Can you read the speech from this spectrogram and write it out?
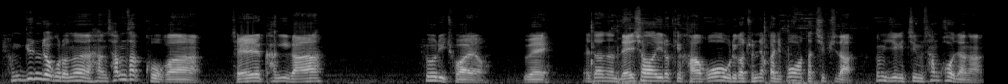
평균적으로는 한 3, 4코어가 제일 가기가 효율이 좋아요 왜? 일단은 내셔 이렇게 가고 우리가 존냐까지 뽑았다 칩시다. 그럼 이게 지금 3코어잖아.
